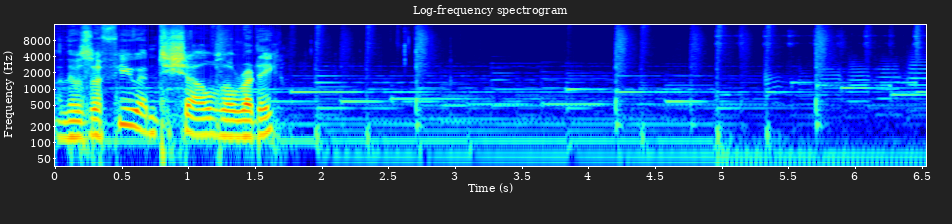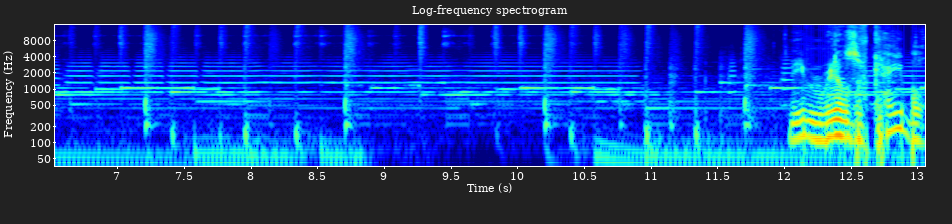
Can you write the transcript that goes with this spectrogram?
And there was a few empty shelves already. And even reels of cable.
